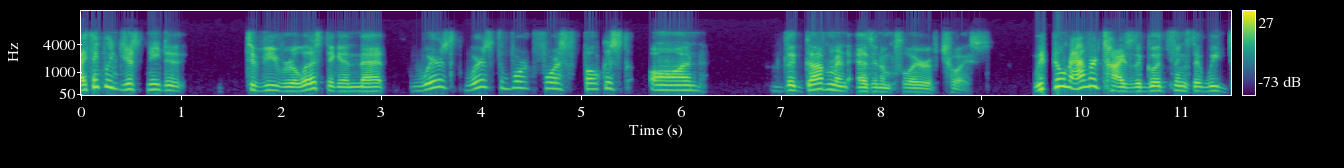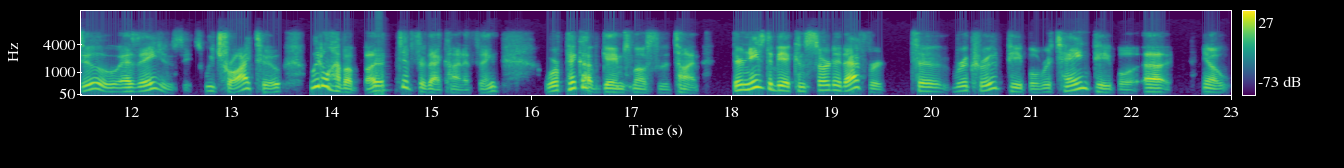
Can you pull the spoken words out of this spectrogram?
I think we just need to, to be realistic in that where's, where's the workforce focused on the government as an employer of choice? We don't advertise the good things that we do as agencies. We try to. We don't have a budget for that kind of thing we're pickup games most of the time. There needs to be a concerted effort to recruit people, retain people. Uh, you know,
